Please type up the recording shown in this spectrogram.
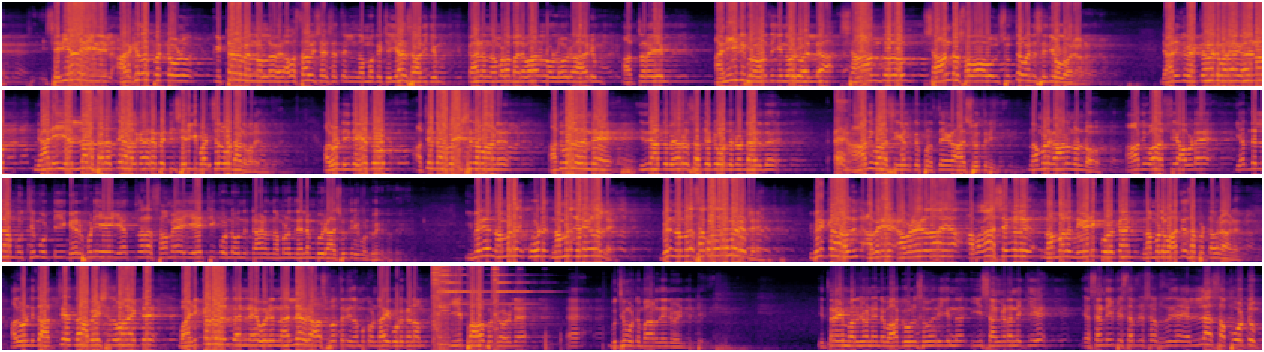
ശരിയായ രീതിയിൽ അർഹതപ്പെട്ടോട് കിട്ടണമെന്നുള്ള ഒരു അവസ്ഥാവിശേഷത്തിൽ നമുക്ക് ചെയ്യാൻ സാധിക്കും. കാരണം നമ്മുടെ മലബാറിലുള്ളവരാരും അത്രയും അനീതി പ്രവർത്തിക്കുന്നവരുമല്ല. ശാന്തവും ശാന്ത സ്വഭാവവും ശുദ്ധ മനസ്ഥിതിയുള്ളവരാണ് ഞാനിത് വ്യക്തമായിട്ട് പറയാൻ കാരണം ഞാൻ ഈ എല്ലാ സ്ഥലത്തെ ആൾക്കാരെ പറ്റി ശരിക്കും പഠിച്ചതുകൊണ്ടാണ് പറയുന്നത്. അതുകൊണ്ട് ഇത് ഏറ്റവും അത്യന്താപേക്ഷിതമാണ്. അതുപോലെ തന്നെ ഇതിനകത്ത് വേറൊരു സബ്ജക്റ്റ് കൊടുത്തിട്ടുണ്ടായിരുന്നു ആദിവാസികൾക്ക് പ്രത്യേക ആശുപത്രി. നമ്മൾ കാണുന്നുണ്ടോ? ആദിവാസി അവിടെ എന്തെല്ലാം ബുദ്ധിമുട്ടി ഗർഭിണിയെ എത്ര സമയം ഏറ്റി കൊണ്ടുവന്നിട്ടാണ് നമ്മൾ നിലമ്പൂർ ആശുപത്രി കൊണ്ടുവരുന്നത്? ഇവർ നമ്മുടെ കൂടെ നമ്മുടെ ജനങ്ങളല്ലേ? ഇവർ നമ്മുടെ സഹോദരന്മാരല്ലേ? ഇവർക്ക് അവരെ അവരുടേതായ അവകാശങ്ങൾ നമ്മൾ നേടിക്കൊടുക്കാൻ നമ്മൾ ബാധ്യതപ്പെട്ടവരാണ്. അതുകൊണ്ട് ഇത് അത്യന്താപേക്ഷിതമായിട്ട് വഴിക്കടവിൽ തന്നെ ഒരു നല്ല ഒരു ആസ്പത്രി നമുക്ക് ഉണ്ടാക്കി കൊടുക്കണം. ഈ പാവപ്പെട്ടവരുടെ ബുദ്ധിമുട്ട് മാറുന്നതിന് വേണ്ടിയിട്ട്. ഇത്രയും പറഞ്ഞുകൊണ്ട് എന്റെ വാക്കുകൾ സംവരിക്കുന്നു ഈ സംഘടനയ്ക്ക് എസ് എൻ ഡി പി എല്ലാ സപ്പോർട്ടും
